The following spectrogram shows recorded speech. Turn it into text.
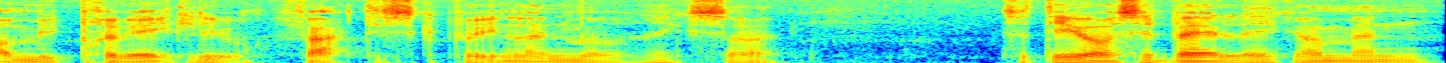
om mit privatliv, faktisk, på en eller anden måde. Ikke? Så, så det er jo også et valg, ikke? om man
